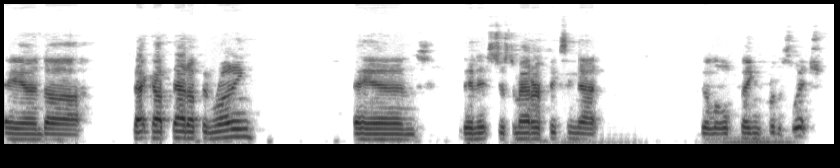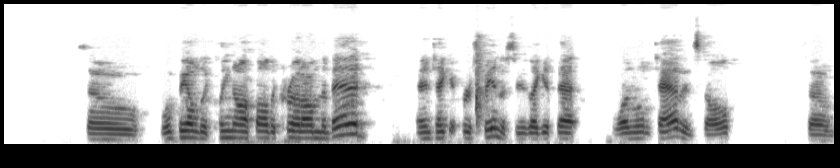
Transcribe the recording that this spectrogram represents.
And uh, that got that up and running. And then it's just a matter of fixing that the little thing for the switch. So we'll be able to clean off all the crud on the bed and take it for a spin as soon as I get that one little tab installed. So,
